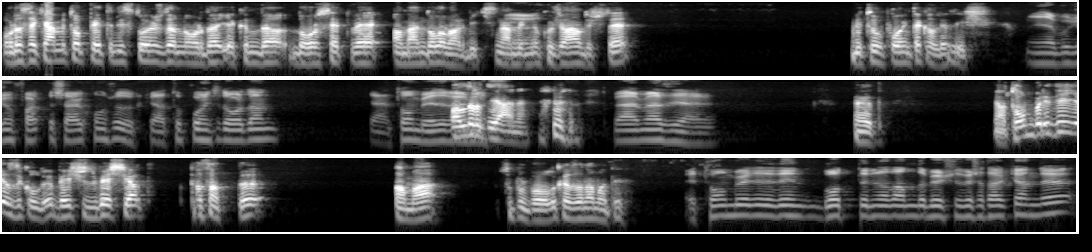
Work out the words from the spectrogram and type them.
Orada seken bir top Patriots oyuncuların orada yakında Dorset ve Amendola vardı. İkisinden birinin Evet. kucağına düştü. Bir two point'e kalıyordu iş. Yine bugün farklı şeyler konuşuyorduk. Ya two point'i de oradan yani Tom Brady vermez. Alırdı yani. Vermez yani. Evet. Yani Tom Brady'ye yazık oluyor. 505 yard pas attı ama Super Bowl'u kazanamadı. E, Tom Brady dediğin God dediğin adam da 505 atarken de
